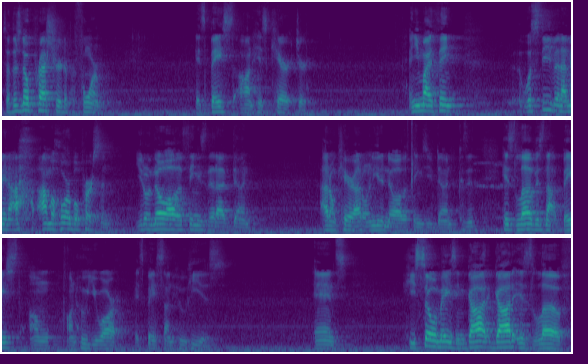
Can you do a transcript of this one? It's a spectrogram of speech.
So there's no pressure to perform, it's based on his character. And you might think, well, Stephen, I mean, I, am a horrible person. You don't know all the things that I've done. I don't care. I don't need to know all the things you've done because his love is not based on, on who you are, it's based on who he is. And he's so amazing. God, God is love.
